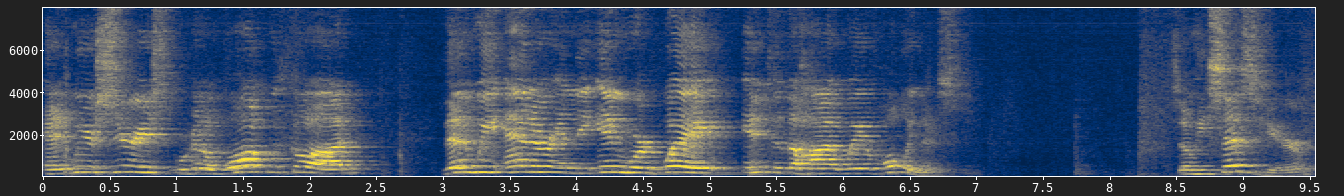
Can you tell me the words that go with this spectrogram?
and we are serious, we're going to walk with God, then we enter in the inward way into the highway of holiness. So he says here,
